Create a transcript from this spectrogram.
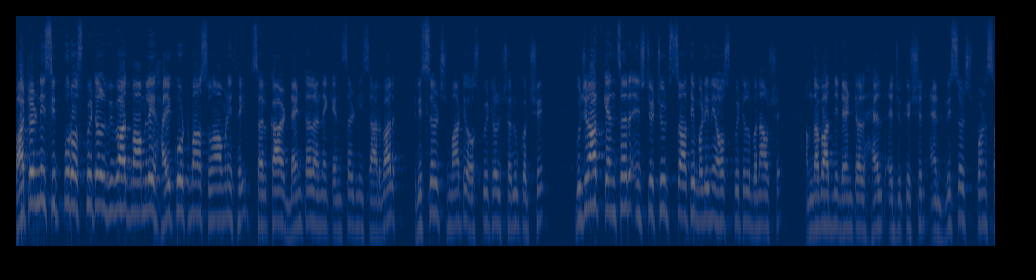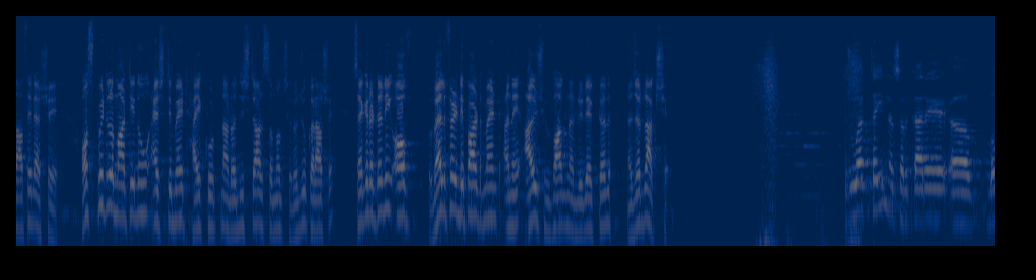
પાટણની સિદ્ધપુર હોસ્પિટલ વિવાદ મામલે હાઈકોર્ટમાં સુનાવણી થઈ. સરકાર ડેન્ટલ અને કેન્સરની સારવાર રિસર્ચ માટે હોસ્પિટલ શરૂ કરશે. ગુજરાત કેન્સર ઇન્સ્ટિટ્યૂટ સાથે મળીને હોસ્પિટલ બનાવશે. અમદાવાદની dental health education and research પણ સાથે રહેશે. હોસ્પિટલ માટેનું એસ્ટિમેટ હાઈકોર્ટના રજિસ્ટ્રાર સમક્ષ રજૂ કરાશે. સેક્રેટરી ઓફ વેલફેર ડિપાર્ટમેન્ટ અને આયુષ વિભાગના ડિરેક્ટર નજર રાખશે. રજૂઆત થઈ ને સરકારે બહુ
